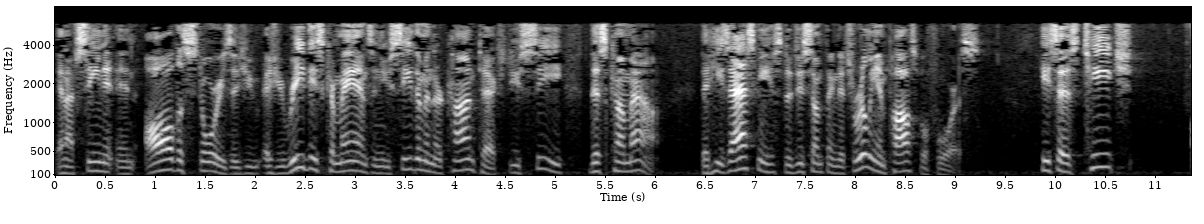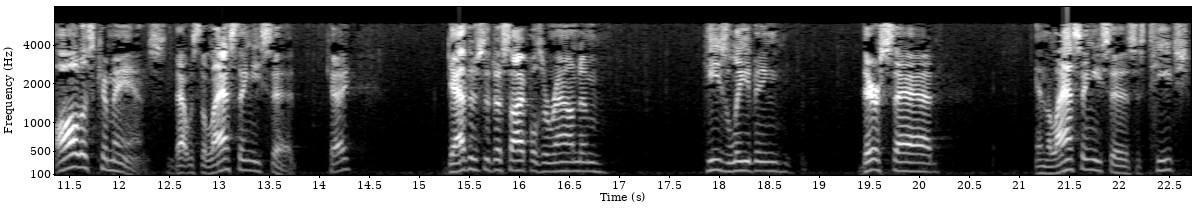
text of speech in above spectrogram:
And I've seen it in all the stories. As you, as you read these commands and you see them in their context, you see this come out. That he's asking us to do something that's really impossible for us. He says, teach all his commands. That was the last thing he said. Okay? Gathers the disciples around him. He's leaving. They're sad. And the last thing he says is teach,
